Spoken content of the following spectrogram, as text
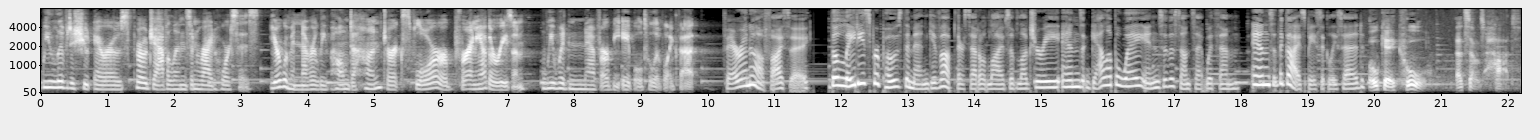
We live to shoot arrows, throw javelins, and ride horses. Your women never leave home to hunt or explore or for any other reason. We would never be able to live like that. Fair enough, I say. The ladies proposed the men give up their settled lives of luxury and gallop away into the sunset with them. And the guys basically said, Okay, cool. That sounds hot.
